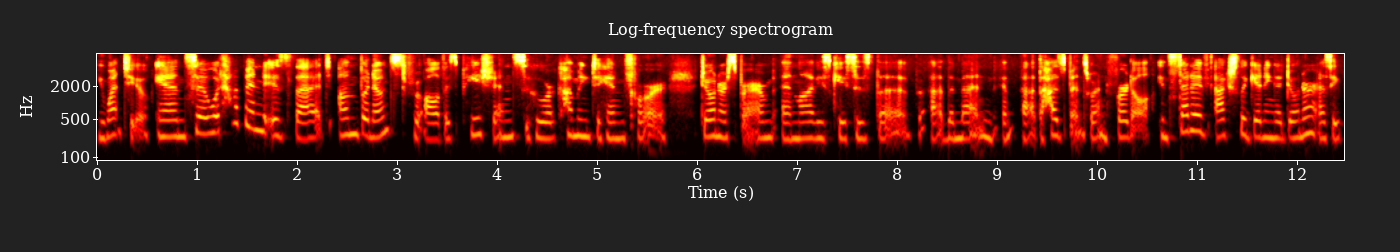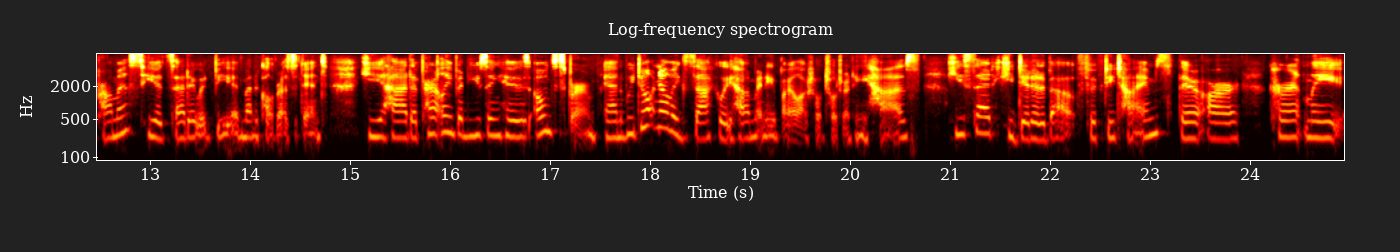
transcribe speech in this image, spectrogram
you went to. And so what happened is that, unbeknownst for all of his patients who were coming to him for donor sperm, and a lot of these cases, the, uh, the men, uh, the husbands were infertile, instead of actually getting a donor as he promised, he had said it would be a medical resident. He had apparently been using his own sperm. And we don't know exactly how many biological children he has. He said he did it about 50 times. There are currently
